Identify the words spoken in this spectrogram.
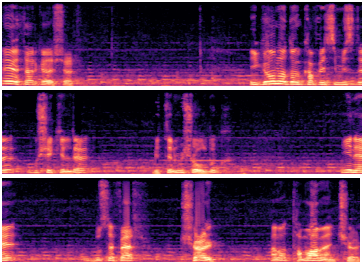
Evet arkadaşlar. Iguanodon kafesimizde bu şekilde bitirmiş olduk. Yine bu sefer çöl ama tamamen çöl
